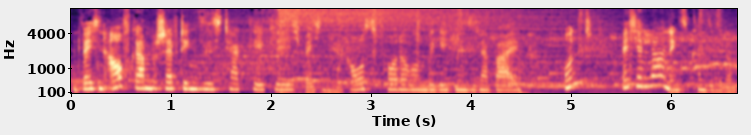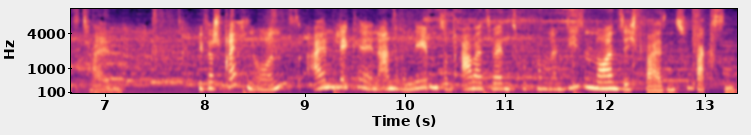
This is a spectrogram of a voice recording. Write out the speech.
mit welchen Aufgaben beschäftigen sie sich tagtäglich, welchen Herausforderungen begegnen sie dabei und welche Learnings können sie mit uns teilen. Wir versprechen uns, Einblicke in andere Lebens- und Arbeitswelten zu bekommen, an diesen neuen Sichtweisen zu wachsen.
